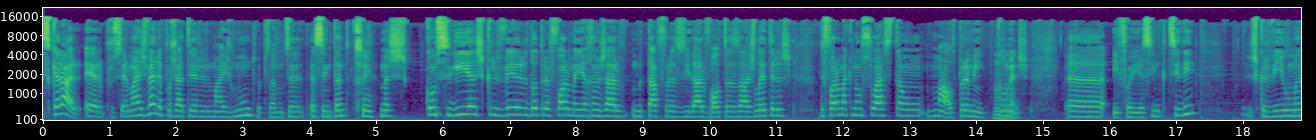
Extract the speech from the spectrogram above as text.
se calhar era por ser mais velha, por já ter mais mundo, apesar de não ser assim tanto, Sim. mas conseguia escrever de outra forma e arranjar metáforas e dar voltas às letras de forma a que não soasse tão mal, para mim, uhum. pelo menos. Uh, e foi assim que decidi. Escrevi uma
